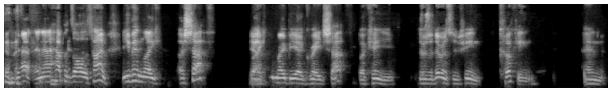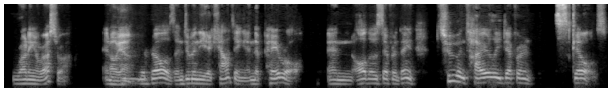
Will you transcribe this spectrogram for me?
yeah, and that happens all the time. Even like a chef, yeah. like you might be a great chef, but can you? There's a difference between cooking and running a restaurant and oh, yeah. the bills and doing the accounting and the payroll and all those different things. Two entirely different skills.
